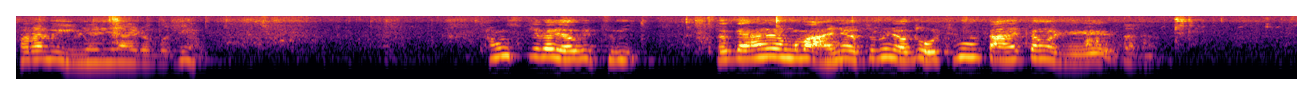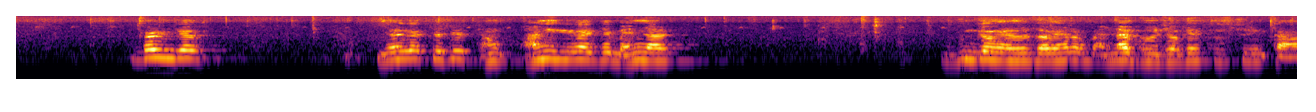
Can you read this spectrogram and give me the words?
사람의 인연이나 이런 것이 상수씨가 여기 좀, 저기 하는 것만 아니었으면 여기 올 생각도 안 했던 거지. 그러니까 이제, 여기가 뜻이 반이기가 이제 맨날, 문경에서 저기 하라고 맨날 그 저기 했었으니까.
